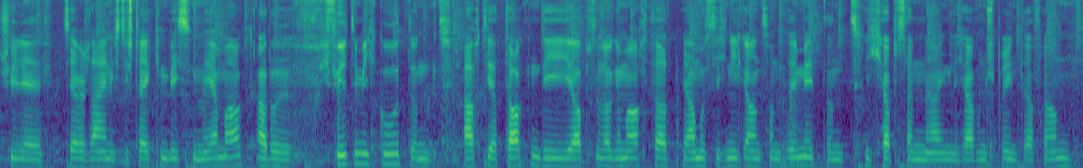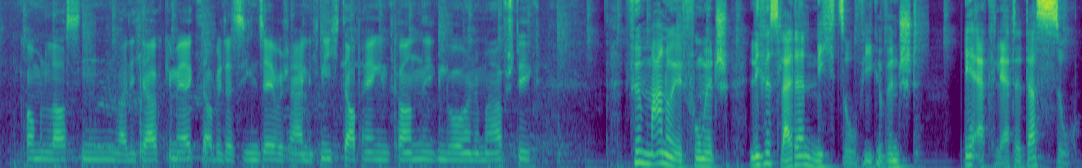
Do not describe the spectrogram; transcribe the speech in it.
Chile sehr wahrscheinlich die Strecke ein bisschen mehr mag. Aber ich fühlte mich gut und auch die Attacken, die Absalon gemacht hat, ja, musste ich nie ganz an Limit und ich habe es dann eigentlich auf den Sprint drauf rankommen lassen, weil ich auch gemerkt habe, dass ich ihn sehr wahrscheinlich nicht abhängen kann irgendwo an einem Aufstieg. Für Manuel Fumic lief es leider nicht so wie gewünscht. Er erklärte das so.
